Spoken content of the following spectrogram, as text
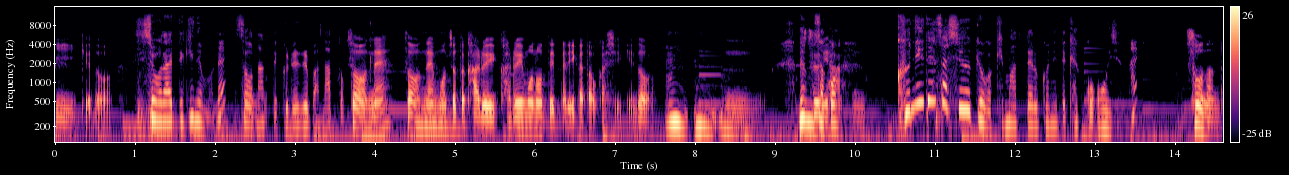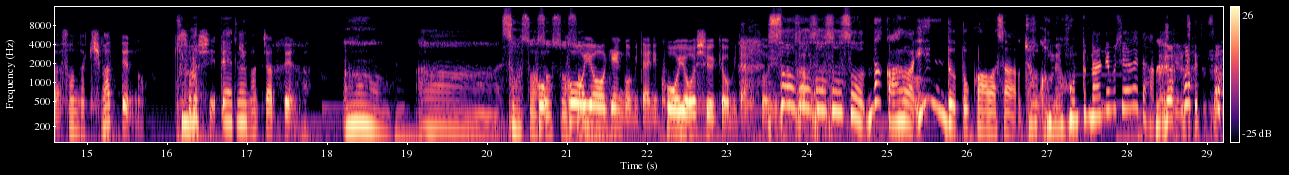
う。いいけど。将来的にもねそうなってくれればなと思う。そうね。そうね、うん。もうちょっと軽い軽いものって言ったら言い方おかしいけど、うんうんう。うん。ん、でもさこ国でさ宗教が決まってる国って結構多いじゃない？そうなんだ。そんな決まってんの？決まっ恐ろしい。てる決まっちゃってんだ。うん。ああ、そうそうそうそう。こ公そう。用言語みたいに公用宗教みたいなそういう。そうそううそうそうそう。なんかあのうん。インドとかはさ、ちょうんごめん、本当何にも知らないで話してるけどさ、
